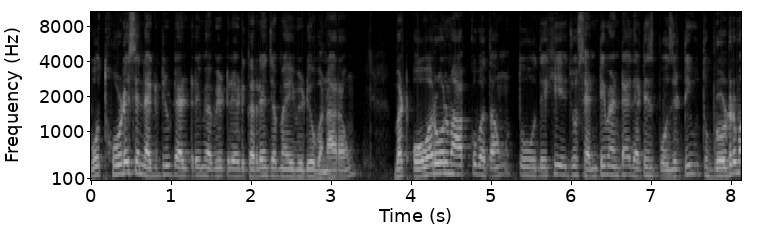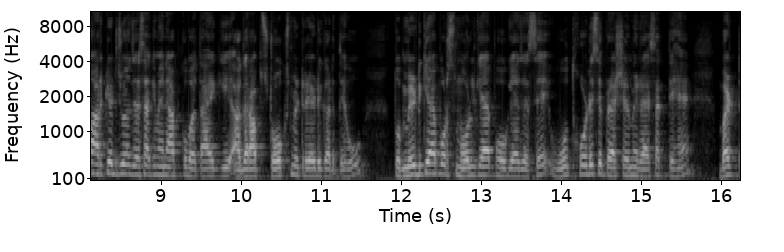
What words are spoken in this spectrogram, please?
वो थोड़े से नेगेटिव टेरिटरी में अभी ट्रेड कर रहे हैं, जब मैं ये वीडियो बना रहा हूँ। बट ओवरऑल मैं आपको बताऊँ तो देखिए, जो सेंटीमेंट है दैट इज़ पॉजिटिव तो ब्रॉडर मार्केट जो है, जैसा कि मैंने आपको बताया कि अगर आप स्टॉक्स में ट्रेड करते हो तो मिड कैप और स्मॉल कैप हो गया जैसे, वो थोड़े से प्रेशर में रह सकते हैं बट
